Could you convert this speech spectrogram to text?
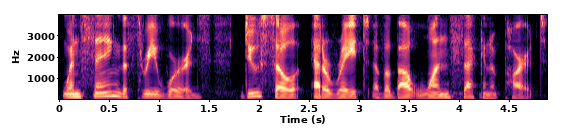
When saying the three words, do so at a rate of about one second apart.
